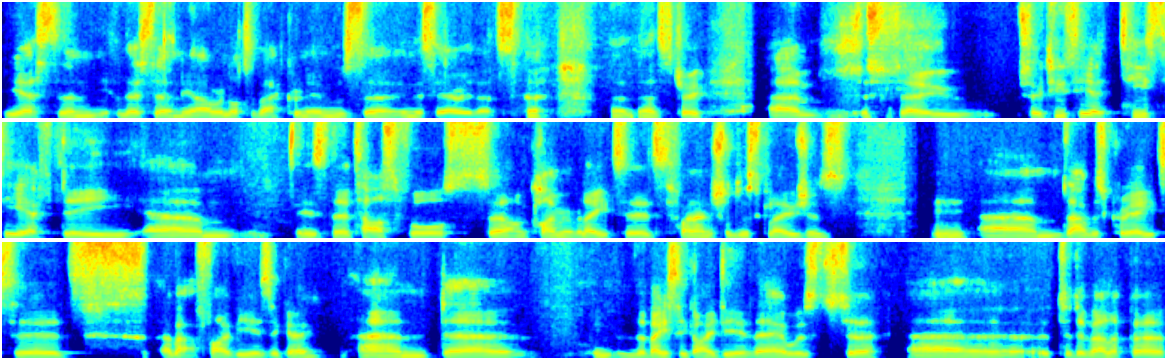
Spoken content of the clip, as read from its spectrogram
Yes, and there certainly are a lot of acronyms uh, in this area. That's that's true. Um, so, so TC, TCFD um, is the Task Force uh, on Climate-related Financial Disclosures. Mm-hmm. Um, that was created about five years ago, and uh, the basic idea there was to uh, to develop a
